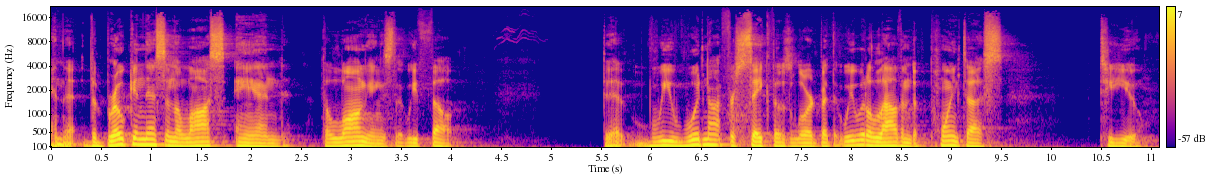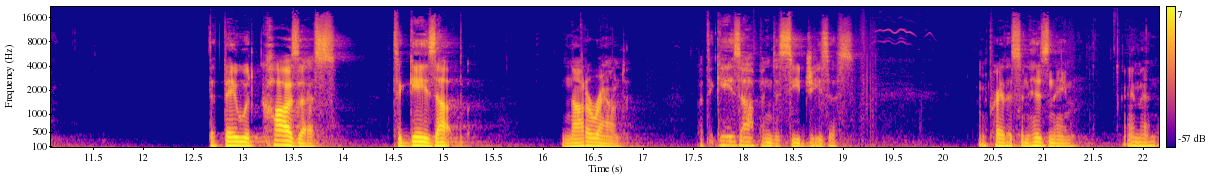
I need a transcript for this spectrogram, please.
and the, the brokenness and the loss and the longings that we felt that we would not forsake those, Lord, but that we would allow them to point us to you. That they would cause us to gaze up, not around, but to gaze up and to see Jesus. We pray this in his name. Amen.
